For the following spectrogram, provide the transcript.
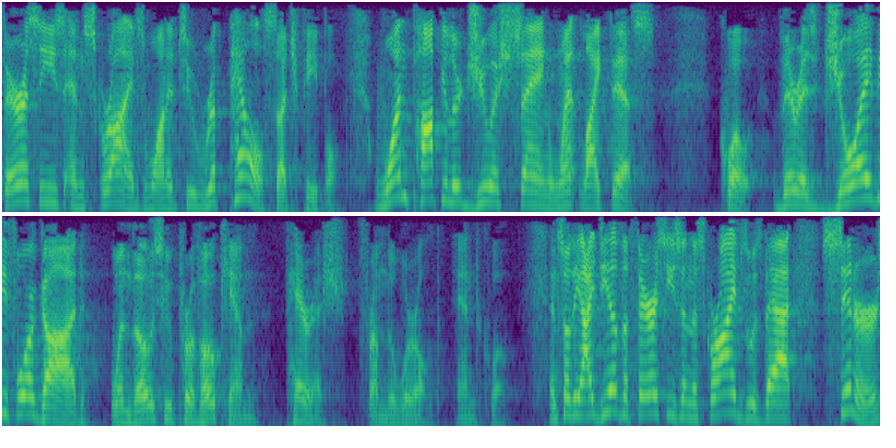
Pharisees and scribes wanted to repel such people. One popular Jewish saying went like this quote, There is joy before God when those who provoke him perish from the world. End quote. And so the idea of the Pharisees and the scribes was that sinners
